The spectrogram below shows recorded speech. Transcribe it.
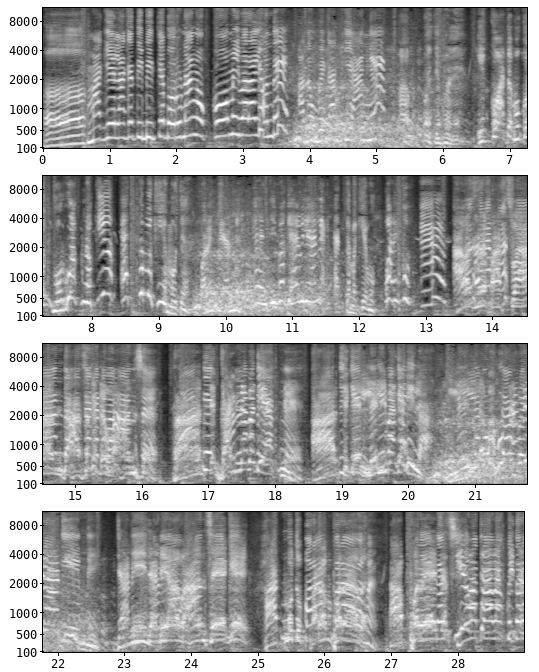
ආ මගේ ළඟ තිබිච්ච බොරු නම් ඔක්කොම ඉවරයි හොඳේ. අද උඹ එකක් කියන්නේ. අප්පට බල එක්කෝ අද මොකොත් බොරුවක් නොකිය? ඇත්තම කියමුද? වරින් කියන්න. ඇන්ටිම ගෑවිලා යන්න. ඇත්තම කියමු. වරින්කෝ. අවසර පස්වාන් දහසකට වහන්සේ. ප්‍රාන්තේ ගන්නම දෙයක් නෑ. ආර්ථිකේ ලෙලිම ගහිලා. ලෙල්ලම හුතර වෙලා තියෙන්නේ. ජනී ජනයා වහන්සේගේ හත්මුතු පරම්පරාවම අපරේට සියවතාවක් විතර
